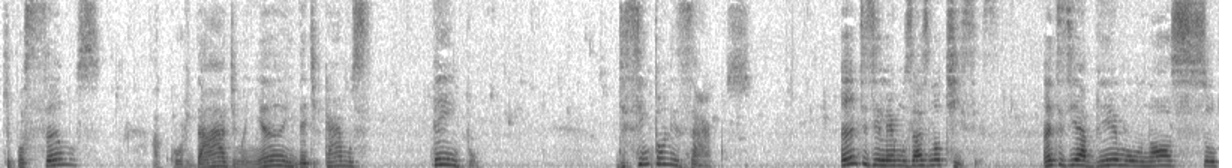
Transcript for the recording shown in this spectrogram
Que possamos acordar de manhã e dedicarmos tempo de sintonizarmos antes de lermos as notícias, antes de abrirmos o nosso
